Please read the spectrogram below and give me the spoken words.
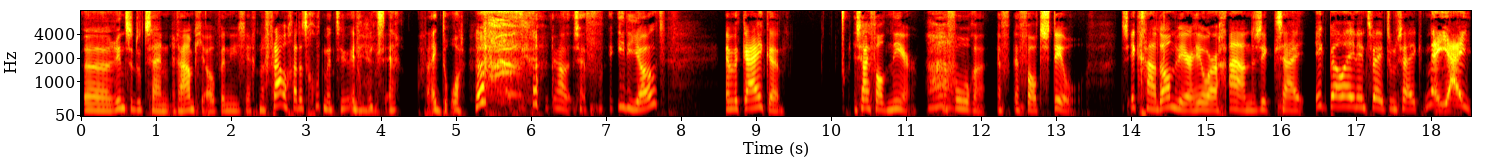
eh Rinse doet zijn raampje open. En die zegt, mevrouw, gaat het goed met u? En ik zeg, rijd door. nou, idioot. En we kijken. Zij valt neer naar voren en, en valt stil. Dus ik ga dan weer heel erg aan. Dus ik zei, ik bel 112. Toen zei ik, nee jij,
